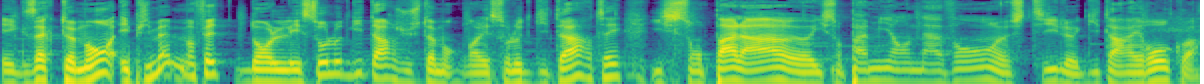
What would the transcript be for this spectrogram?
Exactement. Et puis même, en fait, dans les solos de guitare, justement. Dans les solos de guitare, tu sais, ils sont pas là, euh, ils sont pas mis en avant, euh, style guitare héros, quoi.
